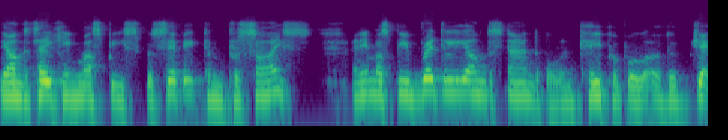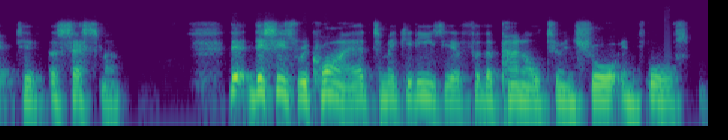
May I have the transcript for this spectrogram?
The undertaking must be specific and precise, and it must be readily understandable and capable of objective assessment. This is required to make it easier for the panel to ensure enforcement.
